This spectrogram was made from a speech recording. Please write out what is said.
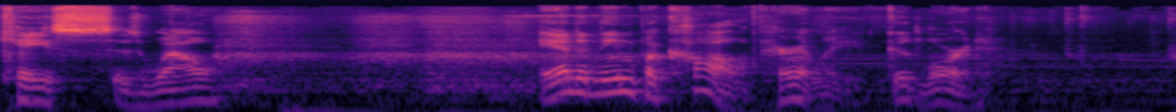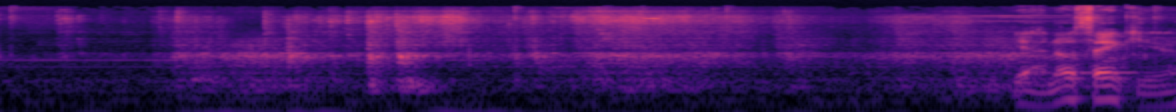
Case as well, and Anim Pakal apparently. Good lord. Yeah, no thank you.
